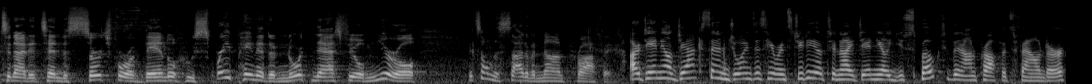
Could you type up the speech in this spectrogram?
Tonight at 10, the search for a vandal who spray painted a North Nashville mural. It's on the side of a nonprofit. Our Danielle Jackson joins us here in studio tonight. Danielle, you spoke to the nonprofit's founder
